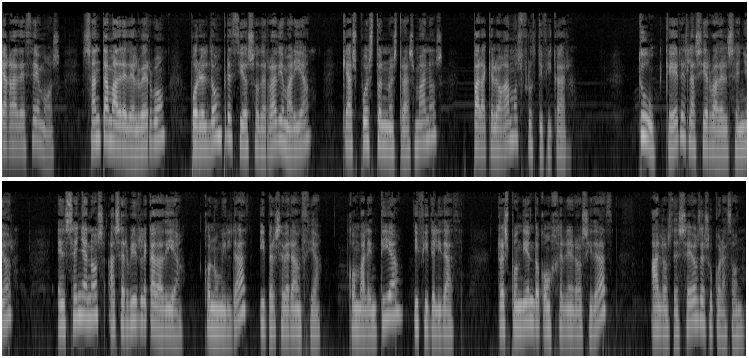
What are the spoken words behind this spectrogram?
Te agradecemos, Santa Madre del Verbo, por el don precioso de Radio María que has puesto en nuestras manos para que lo hagamos fructificar. Tú, que eres la sierva del Señor, enséñanos a servirle cada día, con humildad y perseverancia, con valentía y fidelidad, respondiendo con generosidad a los deseos de su corazón.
